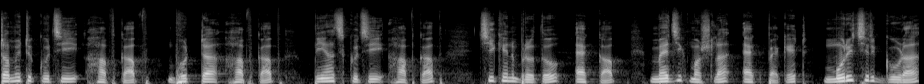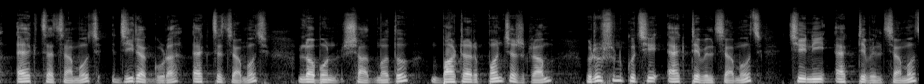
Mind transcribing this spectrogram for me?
টমেটো কুচি হাফ কাপ, ভুট্টা হাফ কাপ, পেঁয়াজ কুচি হাফ কাপ, চিকেন ব্রত এক কাপ, ম্যাজিক মশলা এক প্যাকেট, মরিচের গুঁড়া এক চা চামচ, জিরা গুঁড়া এক চা চামচ, লবণ স্বাদমতো বাটার পঞ্চাশ গ্রাম, রসুন কুচি এক টেবিল চামচ, চিনি এক টেবিল চামচ,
